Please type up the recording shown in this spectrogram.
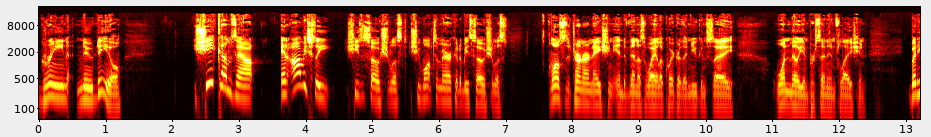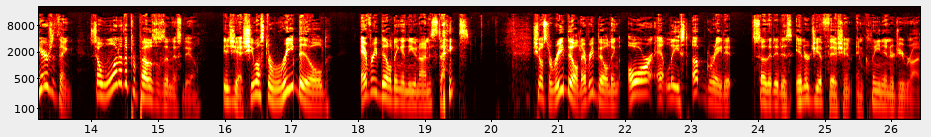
Green New Deal she comes out and obviously she's a socialist. She wants America to be socialist. Wants to turn our nation into Venezuela quicker than you can say 1 million percent inflation. But here's the thing. So one of the proposals in this deal is yes, she wants to rebuild every building in the United States. She wants to rebuild every building or at least upgrade it so that it is energy efficient and clean energy run,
